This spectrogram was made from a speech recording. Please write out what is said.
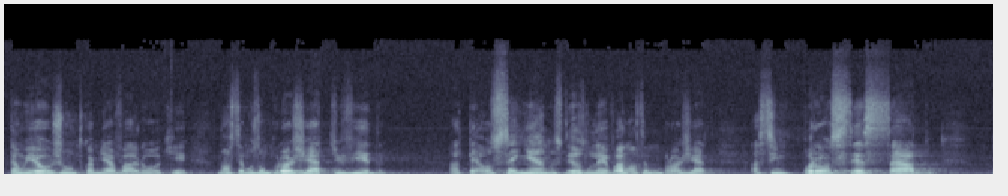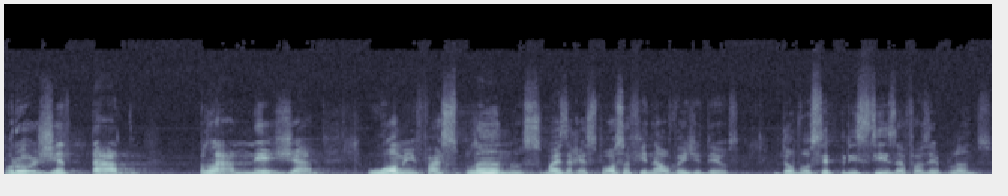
Então eu, junto com a minha varoa aqui, nós temos um projeto de vida. Até os 100 anos, Deus nos levar, nós temos um projeto assim processado, projetado, planejado. O homem faz planos, mas a resposta final vem de Deus. Então você precisa fazer planos,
